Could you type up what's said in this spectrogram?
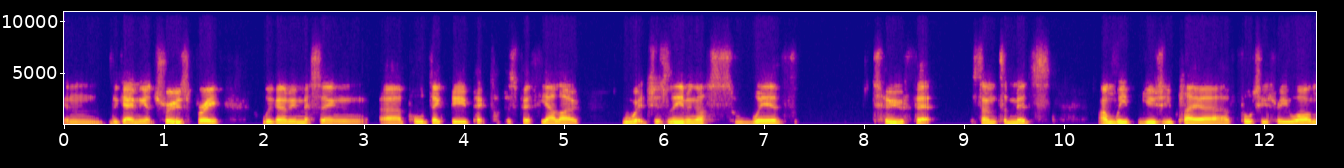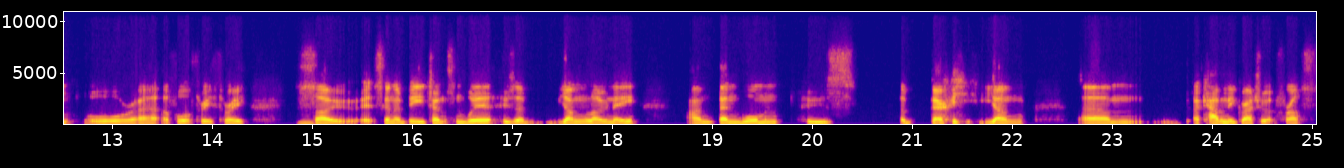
in the game against Shrewsbury. We're going to be missing uh, Paul Digby, who picked up his fifth yellow, which is leaving us with two fit centre mids. And we usually play a 4 2 3 1 or uh, a 4 3 3. So it's going to be Jensen Weir, who's a young low knee, and Ben Worman, who's a very young um, academy graduate for us.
